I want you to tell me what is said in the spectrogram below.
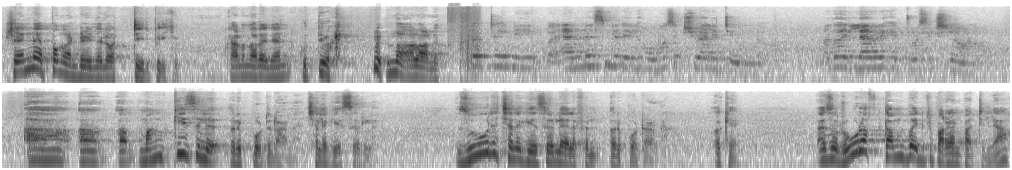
പക്ഷെ എന്നെ എപ്പം കണ്ടു കഴിഞ്ഞാലും ഒറ്റ ഇരിപ്പിരിക്കും. കാരണം എന്താ പറയുക ഞാൻ കുത്തിവെക്കെ വരുന്ന ആളാണ്. മങ്കീസിൽ റിപ്പോർട്ടഡാണ് ചില കേസുകളിൽ സൂവിൽ ചില കേസുകളിൽ എലഫന്റ് റിപ്പോർട്ടാണ്. Okay as a rule of thumb എനിക്ക് പറയാൻ പറ്റില്ല.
